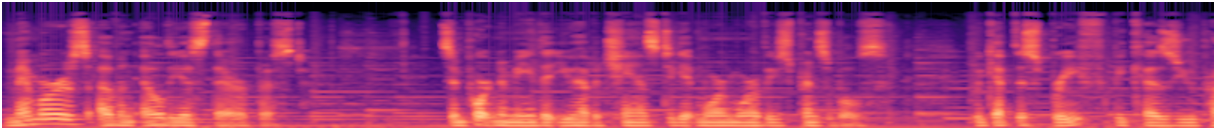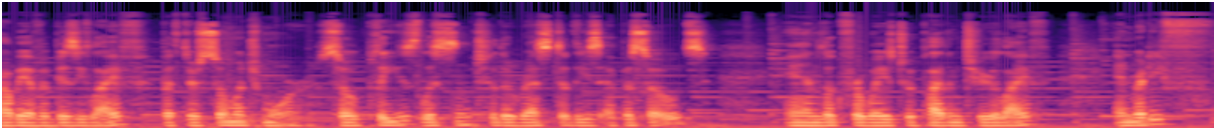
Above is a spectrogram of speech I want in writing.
Memoirs of an LDS Therapist. It's important to me that you have a chance to get more and more of these principles. We kept this brief because you probably have a busy life, but there's so much more. So please listen to the rest of these episodes and look for ways to apply them to your life. And ready f-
